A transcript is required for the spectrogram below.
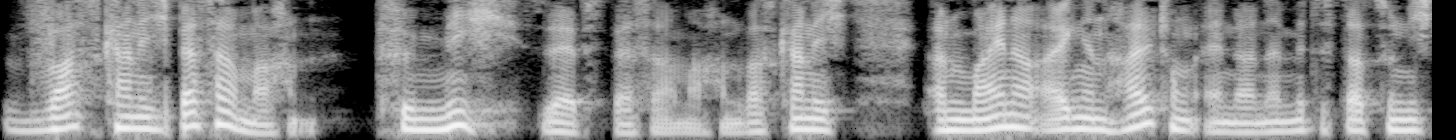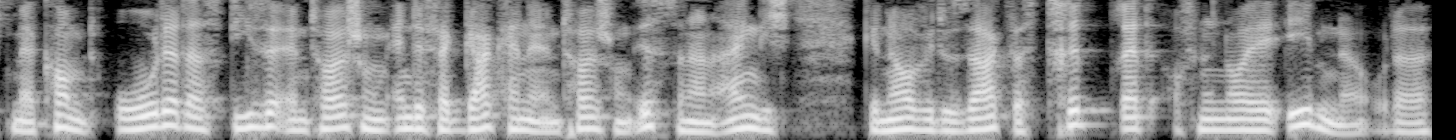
Was kann ich besser machen? Für mich selbst besser machen? Was kann ich an meiner eigenen Haltung ändern, damit es dazu nicht mehr kommt? Oder dass diese Enttäuschung im Endeffekt gar keine Enttäuschung ist, sondern eigentlich, genau wie du sagst, das Trittbrett auf eine neue Ebene oder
